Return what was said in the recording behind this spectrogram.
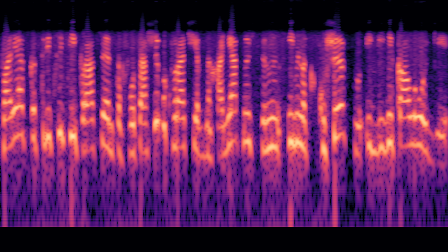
порядка 30% вот ошибок врачебных, они относятся именно к акушерству и гинекологии.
